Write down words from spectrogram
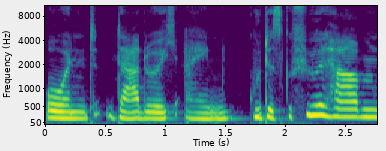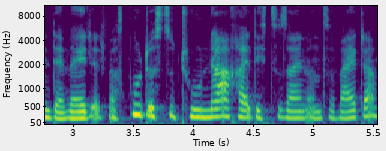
und dadurch ein gutes Gefühl haben, der Welt etwas Gutes zu tun, nachhaltig zu sein und so weiter.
